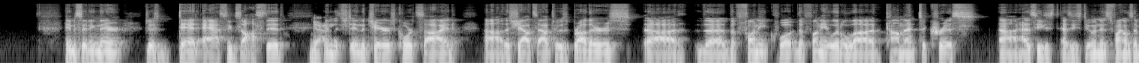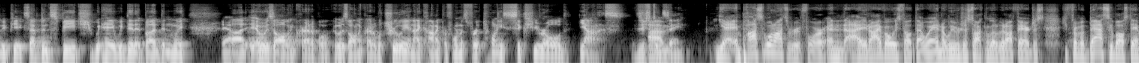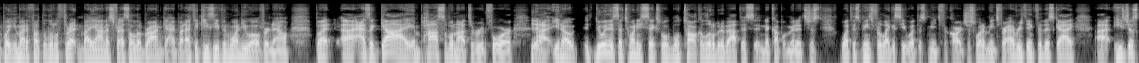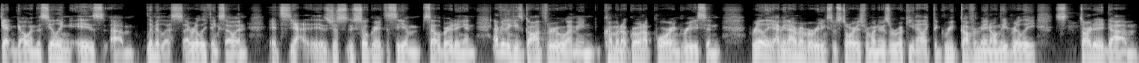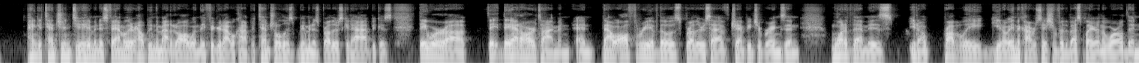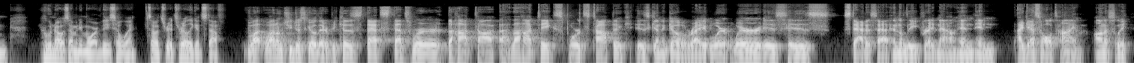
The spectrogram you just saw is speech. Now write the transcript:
him sitting there just dead ass exhausted Yeah. in the in the chairs courtside. Uh, the shouts out to his brothers. Uh, the the funny quote, the funny little uh, comment to Chris uh, as he's as he's doing his Finals MVP acceptance speech. We, hey, we did it, bud, didn't we? Yeah. Uh, it was all incredible. It was all incredible. Truly an iconic performance for a 26 year old Giannis. It's just Um, insane. Yeah, impossible not to root for. And I, you know, I've always felt that way. I know we were just talking a little bit off air. Just from a basketball standpoint, you might have felt a little threatened by Giannis as a LeBron guy, but I think he's even won you over now. But uh, as a guy, impossible not to root for. Yeah. Uh, you know, doing this at 26, we'll we'll talk a little bit about this in a couple minutes. Just what this means for legacy, what this means for cards, just what it means for everything for this guy. Uh, he's just getting going. The ceiling is um, limitless. I really think so. And it's yeah, it's just so great to see him celebrating and everything he's gone through. I mean, coming up, growing up poor in Greece, and really, I mean, I remember reading some stories from when he was a rookie that like the Greek government only really started. Um, paying attention to him and his family or helping them out at all when they figured out what kind of potential his, him and his brothers could have because they were uh they, they had a hard time and and now all three of those brothers have championship rings and one of them is you know probably you know in the conversation for the best player in the world and who knows how many more of these he'll win so it's it's really good stuff Why, why don't you just go there? Because that's that's where the hot top, uh, the hot take sports topic is going to go. Right? Where where is his status at in the league right now? And and I guess all time, honestly.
